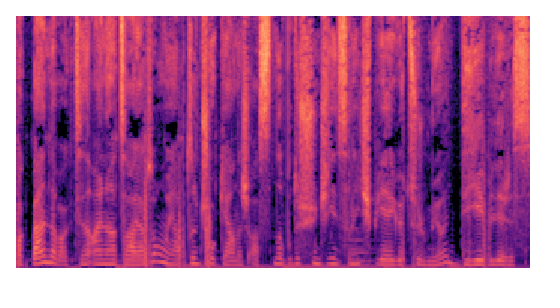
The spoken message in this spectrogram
Bak ben de vaktinde aynı hata yaptım ama yaptığın çok yanlış. Aslında bu düşünce insanı hiçbir yere götürmüyor diyebiliriz.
